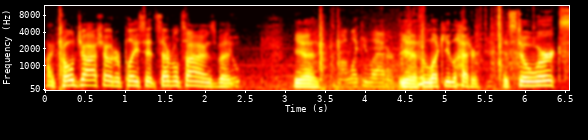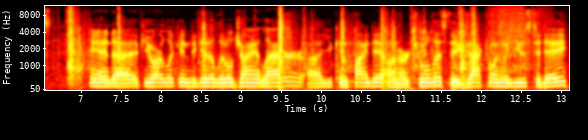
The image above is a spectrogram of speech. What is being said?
I told Josh I would replace it several times, but nope. Yeah. My lucky ladder. Yeah, the lucky ladder. It still works. And uh, if you are looking to get a little giant ladder, uh, you can find it on our tool list, the exact one we use today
